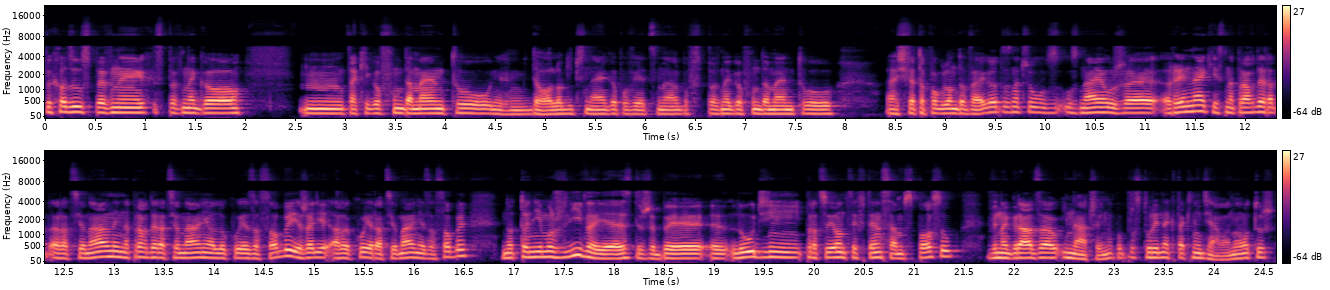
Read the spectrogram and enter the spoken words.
wychodzą z, pewnych, z pewnego mm, takiego fundamentu, nie wiem, ideologicznego powiedzmy, albo z pewnego fundamentu światopoglądowego, to znaczy uznają, że rynek jest naprawdę racjonalny i naprawdę racjonalnie alokuje zasoby. Jeżeli alokuje racjonalnie zasoby, no to niemożliwe jest, żeby e, ludzi pracujących w ten sam sposób wynagradzał inaczej. No po prostu rynek tak nie działa. No otóż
